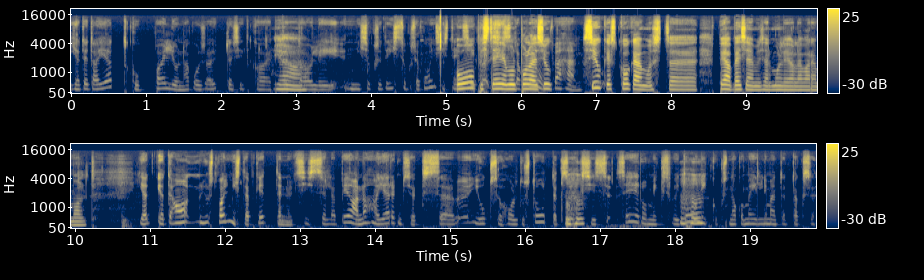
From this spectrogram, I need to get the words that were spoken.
ja teda jätkub palju, nagu sa ütlesid ka, et ja. ta oli niisuguse teistsuguse konsistentsiga. hoopis teine, mul pole siukest kogemust äh, pea pesemisel, mul ei ole varem olnud ja, ja ta just valmistabki ette nüüd siis selle peanaha järgmiseks äh, juuksehooldustooteks mm -hmm. ehk siis seerumiks või mhm. toonikuks mm, -hmm. nagu meil nimetatakse.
